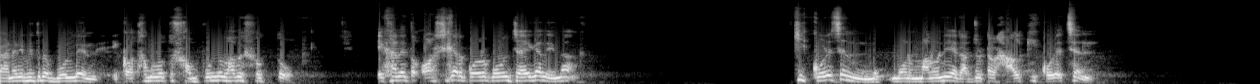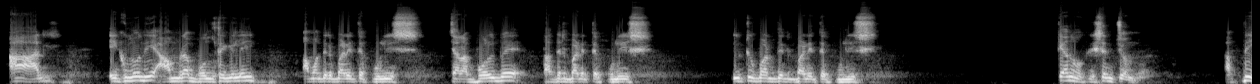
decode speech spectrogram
গানের ভিতরে বললেন, এই কথাগুলো তো সম্পূর্ণভাবে সত্য। এখানে তো অস্বীকার করার কোনো জায়গা নেই না। কি করেছেন মাননীয় রাজ্যটার হাল কি করেছেন? আর এগুলো নিয়ে আমরা বলতে গেলেই আমাদের বাড়িতে পুলিশ, যারা বলবে তাদের বাড়িতে পুলিশ, ইউটিউবারদের বাড়িতে পুলিশ। কেন কিসের জন্য? আপনি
